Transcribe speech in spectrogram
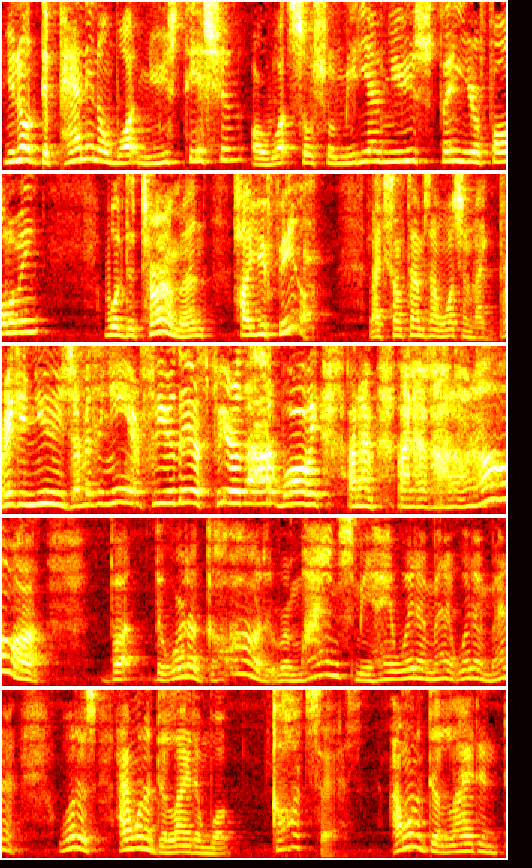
You know, depending on what news station or what social media news thing you're following will determine how you feel. Like sometimes I'm watching like breaking news, everything here, fear this, fear that, why? And I'm and I, I don't know. But the word of God reminds me, hey, wait a minute, wait a minute. What is I want to delight in what God says. I want to delight in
